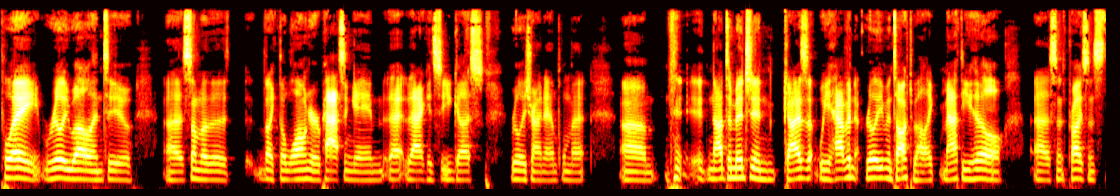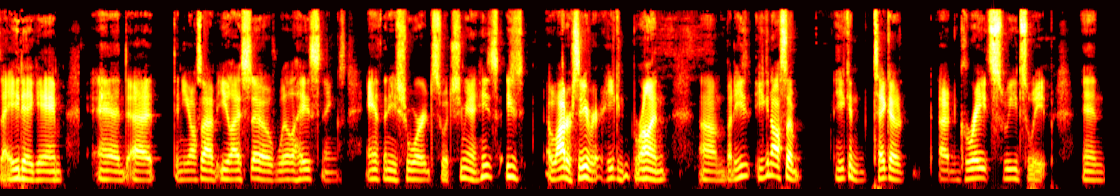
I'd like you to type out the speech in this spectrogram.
play really well into uh, some of the like the longer passing game that, that I could see Gus really trying to implement. Um, it- not to mention guys that we haven't really even talked about, like Matthew Hill, uh, since probably since the A Day game, and uh, then you also have Eli Stove, Will Hastings, Anthony Schwartz, which I mean he's he's a wide receiver, he can run, um, but he he can also he can take a a great sweet sweep and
